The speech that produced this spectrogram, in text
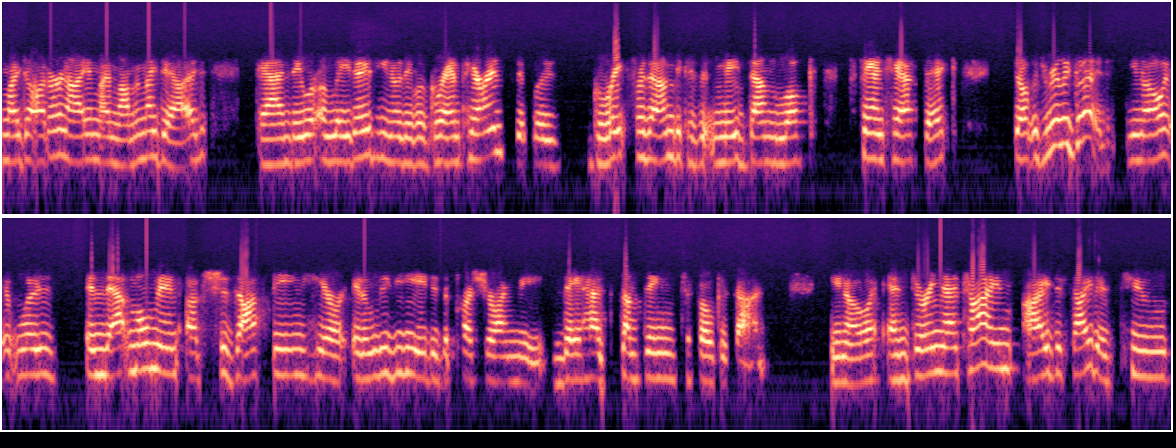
my daughter and I, and my mom and my dad. And they were elated. You know, they were grandparents. It was great for them because it made them look fantastic. So it was really good. You know, it was in that moment of Shazaf being here, it alleviated the pressure on me. They had something to focus on, you know. And during that time, I decided to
